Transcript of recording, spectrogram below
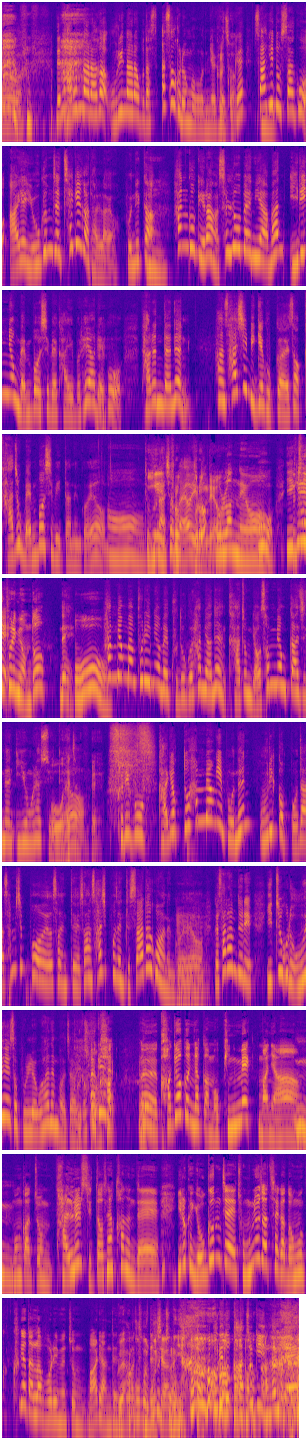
근데 다른 나라가 우리나라보다 싸서 그런 거거든요. 그렇죠. 결국에 싸기도 싸고 아예 요금제 체계가 달라요. 보니까 음. 한국이랑 슬로베니아만 1인용 멤버십에 가입을 해야 되고 다른 데는 한 42개 국가에서 가족 멤버십이 있다는 거예요. 어. 두분 아셨나요, 이거? 부럽네요. 몰랐네요. 오, 유튜브 이게 프리미엄도? 네. 오. 한 명만 프리미엄에 구독을 하면은 가족 6명까지는 이용을 할수 오, 있대요. 해줘. 네. 그리고 가격도 한 명이 보는 우리 것보다 30%에서 한 40% 싸다고 하는 거예요. 음. 그러니까 사람들이 이쪽으로 우회해서 보려고 하는 거죠. 이거 그렇죠. 가, 네, 가격은 약간 뭐 빅맥 마냥 음. 뭔가 좀 다를 수 있다고 생각하는데 이렇게 요금제 종류 자체가 너무 크게 달라버리면 좀 말이 안 되는 왜 것 한국을 같은데. 무시하느냐? 우리도 가족이 있는데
